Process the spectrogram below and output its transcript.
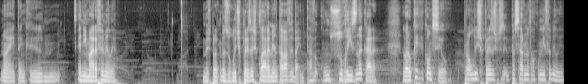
não é? E tem que hum, animar a família. Mas pronto, mas o Luís Presas claramente estava bem, estava com um sorriso na cara. Agora, o que é que aconteceu para o Luís Presas passar o Natal com a minha família?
